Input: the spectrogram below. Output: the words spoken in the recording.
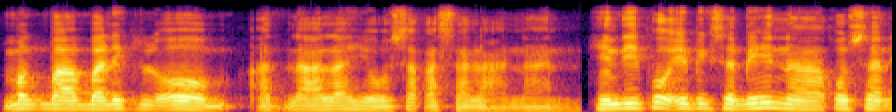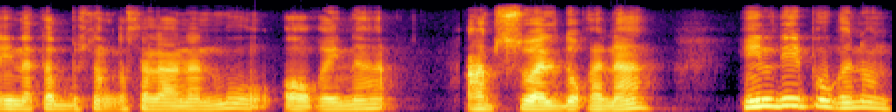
magbabalik loob at lalayo sa kasalanan. Hindi po ibig sabihin na kung saan inatabos ng kasalanan mo, okay na, absueldo ka na. Hindi po ganun.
